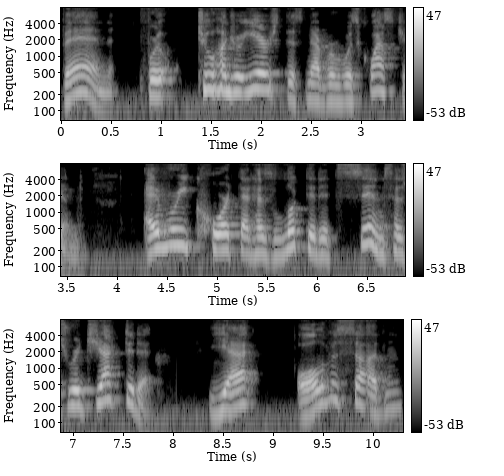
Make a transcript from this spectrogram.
been, for 200 years, this never was questioned. Every court that has looked at it since has rejected it. Yet, all of a sudden,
